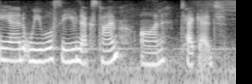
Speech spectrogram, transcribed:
And we will see you next time on Tech Edge.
